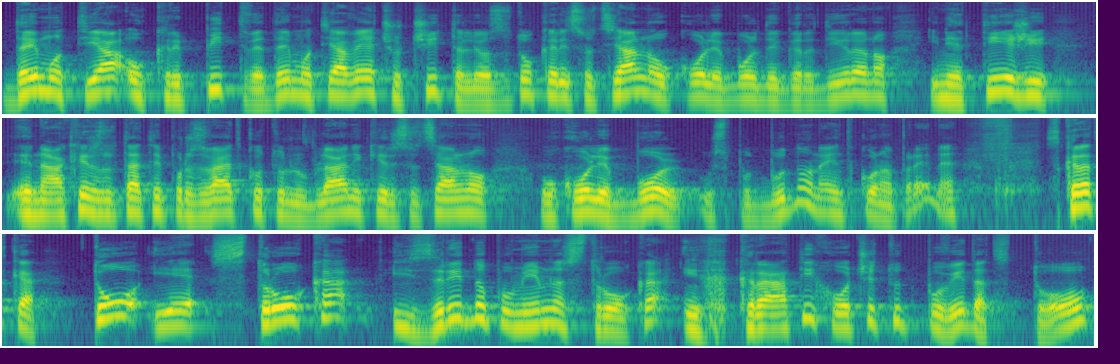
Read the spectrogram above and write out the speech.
da imamo tja okrepitve, da imamo tja več učiteljev, zato ker je socialno okolje bolj degradirano in je teži enake rezultate proizvajati kot v Ljubljani, ker je socialno okolje bolj uspodbudno ne, in tako naprej. Ne. Skratka, to je stroka, izredno pomembna stroka in hkrati hoče tudi povedati to,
